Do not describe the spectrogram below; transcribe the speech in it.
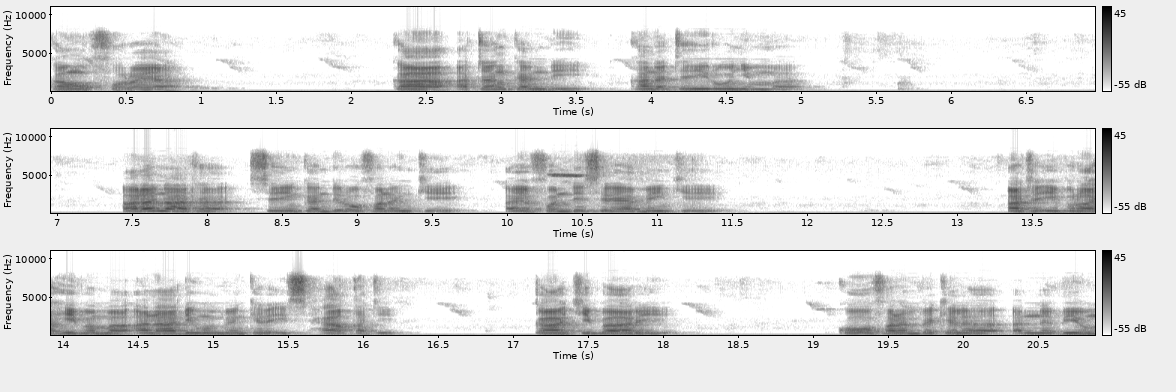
kaŋo foroya ka a tankandi kanata yiroo ñiŋ ma alla naata seyinkandiroo fanaŋ ke a ye fondinsireya meŋ ke ate ibrahima ma a niŋ a diŋo meŋ kela ishaqa ti ka a kibaari kowo fanaŋ be ke la annabiyoŋ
